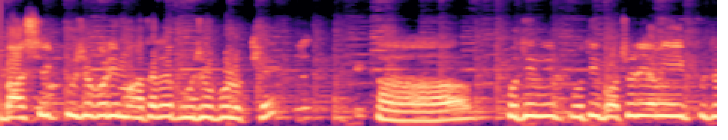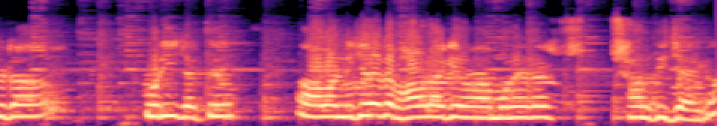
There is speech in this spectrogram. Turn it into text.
বার্ষিক পুজো করি মাতারের পুজো উপলক্ষে। প্রতি প্রতি বছরই আমি এই পুজোটা করি যাতে আমার নিজের একটা ভালো লাগে আমার মনের একটা শান্তির জায়গা।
